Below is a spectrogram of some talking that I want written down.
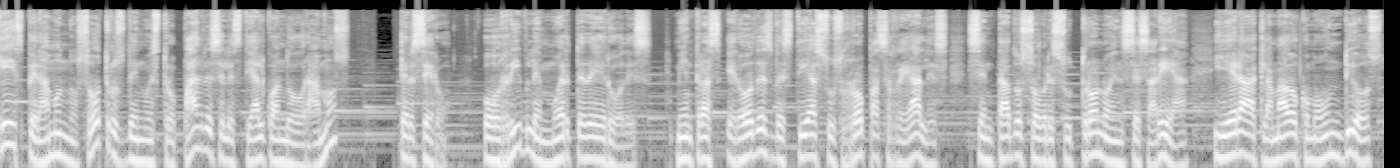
¿Qué esperamos nosotros de nuestro Padre Celestial cuando oramos? Tercero, horrible muerte de Herodes. Mientras Herodes vestía sus ropas reales, sentado sobre su trono en Cesarea, y era aclamado como un dios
